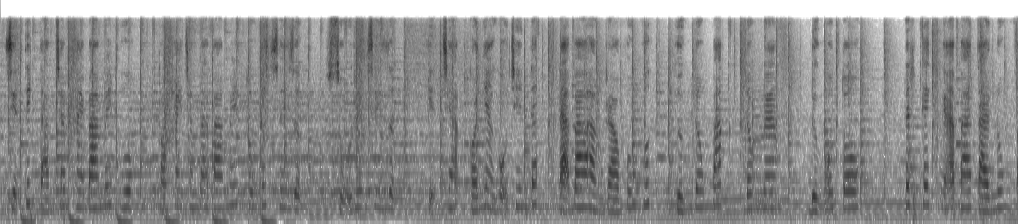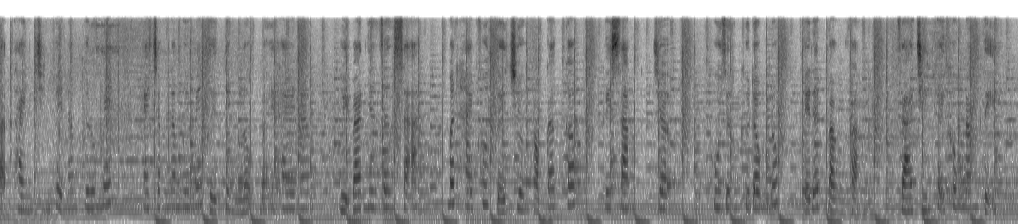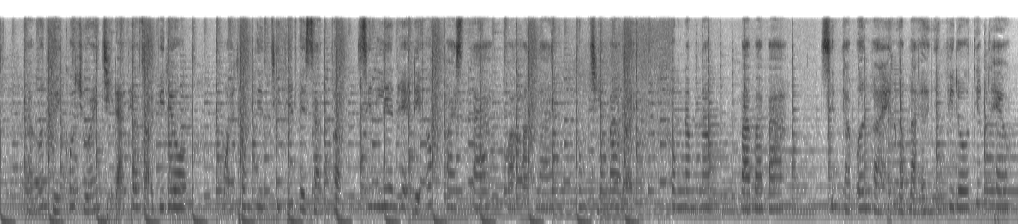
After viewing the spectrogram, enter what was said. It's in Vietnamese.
diện tích 823m2, có 233m vuông đất xây dựng, sổ riêng xây dựng, hiện trạng có nhà gỗ trên đất, đã bao hàng rào vuông vức, hướng đông bắc, đông nam, đường ô tô. Đất cách ngã ba Tà Nung Vạn Thành 9,5 km, 250m tới tỉnh lộ 725, Ủy ban Nhân dân xã, mất 2 phút tới trường học các cấp, cây xăng, chợ, khu dân cư đông đúc, thế đất bằng phẳng, giá 9,05 tỷ. Cảm ơn quý cô chú anh chị đã theo dõi video. Mọi thông tin chi tiết về sản phẩm xin liên hệ địa ốc Firestar qua hotline 0937 055 333. Xin cảm ơn và hẹn gặp lại ở những video tiếp theo.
